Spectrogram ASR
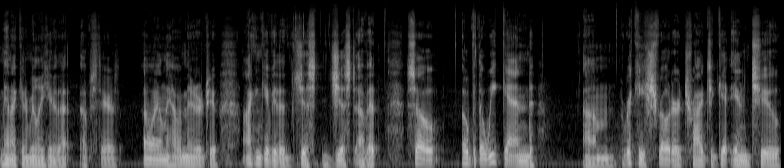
Man, I can really hear that upstairs. Oh, I only have a minute or two. I can give you the gist gist of it. So over the weekend, um, Ricky Schroder tried to get into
